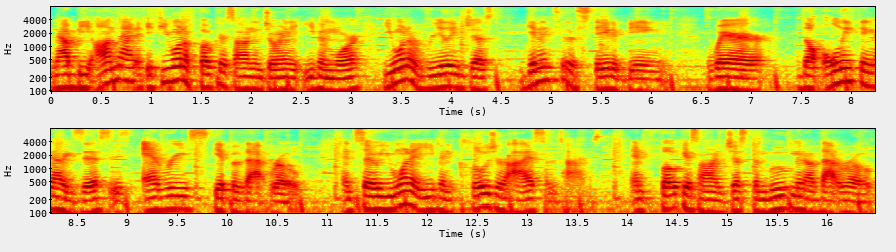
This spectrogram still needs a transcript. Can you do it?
Now, beyond that, if you want to focus on enjoying it even more, you want to really just get into the state of being where the only thing that exists is every skip of that rope and so you wanna even close your eyes sometimes and focus on just the movement of that rope,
